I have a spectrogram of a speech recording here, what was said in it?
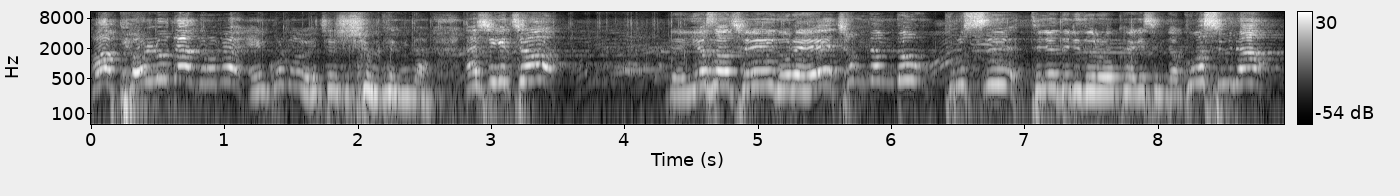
아 별로다 그러면 앵콜만 외쳐주시면 됩니다. 아시겠죠? 네, 이어서 제 노래 청담동 브루스 들려드리도록 하겠습니다. 고맙습니다.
